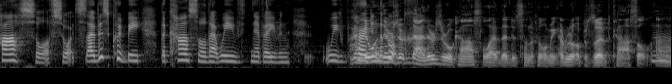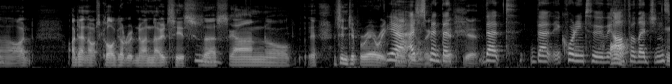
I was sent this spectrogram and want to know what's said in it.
castle of sorts. So this could be the castle that we've never even we've No, heard there, in the there book. Is a, no, there is a real castle there that did some of the filming, a real a preserved castle. Mm. Uh, I, I don't know what it's called. I've got it written in my notes here. S- Uh, Scan or yeah, it's in Tipperary. Mm. Yeah, County, I just think. meant that Yeah, yeah. that that according to the Oh. Arthur legends,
